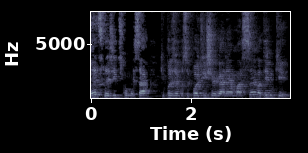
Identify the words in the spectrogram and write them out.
antes da gente começar, que, por exemplo, você pode enxergar, né? A maçã, ela tem o quê?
